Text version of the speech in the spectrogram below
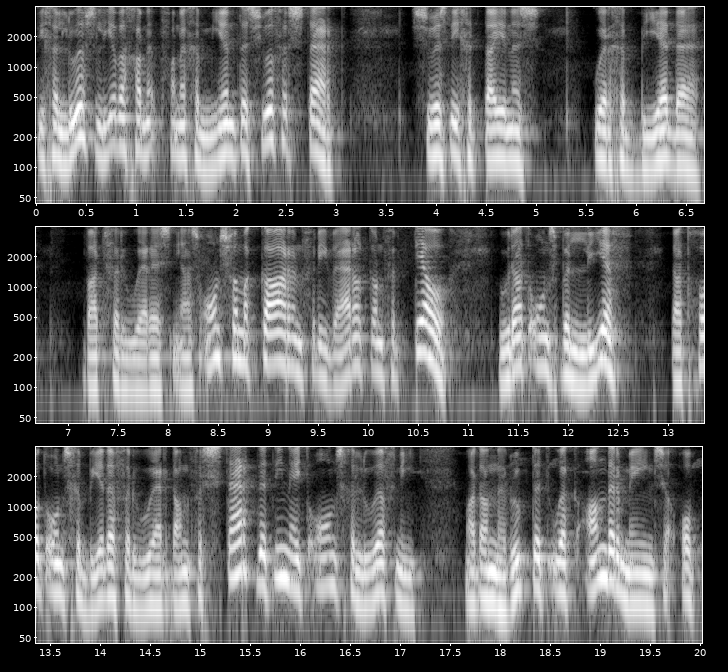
die geloofslewe gaan van 'n gemeente so versterk soos die getuienis oor gebede wat verhoor is nie. As ons vir mekaar en vir die wêreld kan vertel hoe dat ons beleef dat God ons gebede verhoor, dan versterk dit nie net ons geloof nie, maar dan roep dit ook ander mense op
